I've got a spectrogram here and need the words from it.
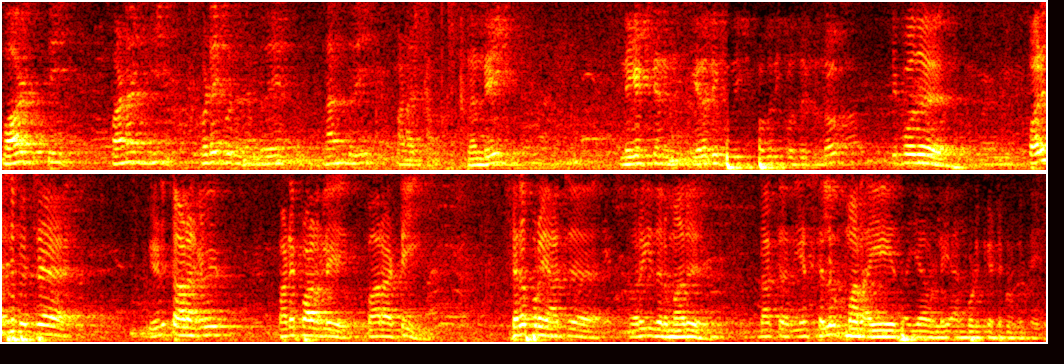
வாழ்த்தி வணங்கி விடைபெறுகின்றேன். நன்றி வணக்கம். நன்றி. நிகழ்ச்சியின் இறுதி பகுதி பகுதிக்கு வந்திருக்கின்றோம். இப்போது பரிசு பெற்ற எழுத்தாளர்கள் படைப்பாளர்களை பாராட்டி சிறப்புரை ஆற்ற வருகை தருமாறு டாக்டர் எஸ். செல்வகுமார் ஐஏஎஸ் ஐயா அவர்களை அன்போடு கேட்டுக்கொள்கிறேன்.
